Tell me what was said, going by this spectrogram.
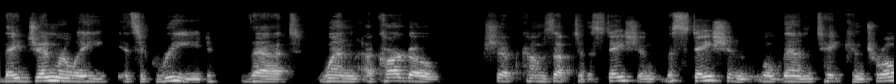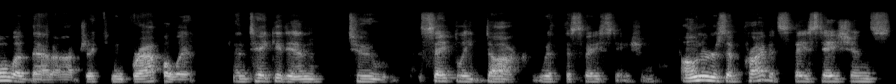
they generally, it's agreed that when a cargo ship comes up to the station, the station will then take control of that object and grapple it and take it in to safely dock with the space station. owners of private space stations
